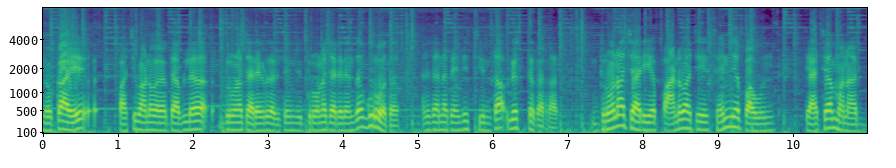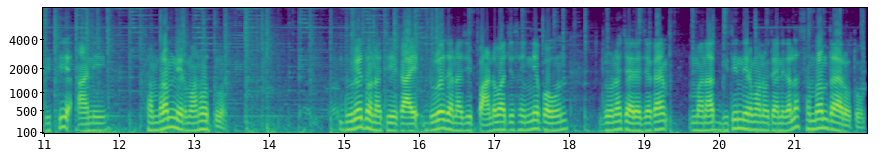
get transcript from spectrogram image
ह्यो काय पाची पांडव ते आपल्या द्रोणाचार्याकडे जाते त्यांचे द्रोणाचार्य त्यांचा गुरु होतात आणि त्यांना त्यांची चिंता व्यक्त करतात. द्रोणाचार्य पांडवाचे सैन्य पाहून त्याच्या मनात भीती आणि संभ्रम निर्माण होतो. दुर्योधनाची काय दुर्योधनाची पांडवाचे सैन्य पाहून द्रोणाचार्याच्या काय मनात भीती निर्माण होते आणि त्याला संभ्रम तयार होतो.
